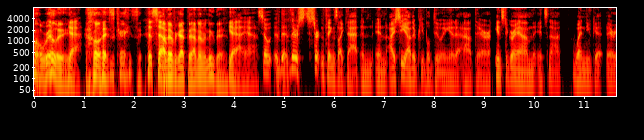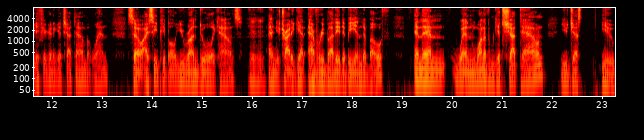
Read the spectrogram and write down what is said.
Oh, really? Yeah. Oh, that's crazy. So I never got that. I never knew that. yeah, yeah. So th- there's certain things like that, and and I see other people doing it out there. Instagram, it's not when you get or if you're going to get shut down, but when. So I see people you run dual accounts, mm-hmm. and you try to get everybody to be into both, and then when one of them gets shut down, you just you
